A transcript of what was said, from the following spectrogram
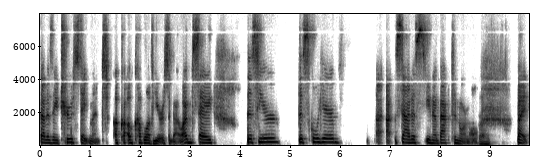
that is a true statement a, a couple of years ago. I'd say this year, this school year, uh, uh, status, you know, back to normal. Right. But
